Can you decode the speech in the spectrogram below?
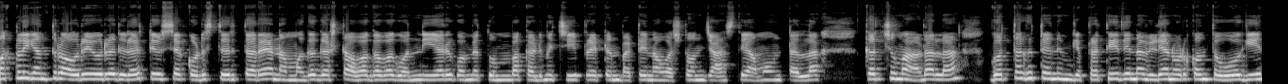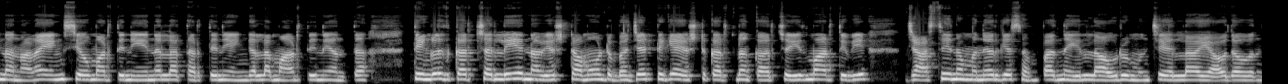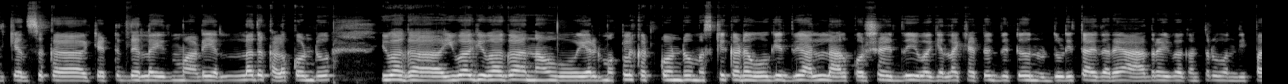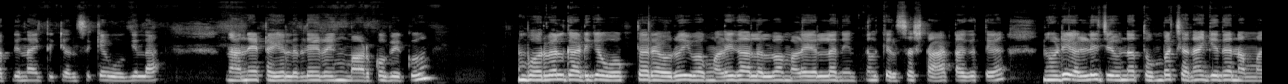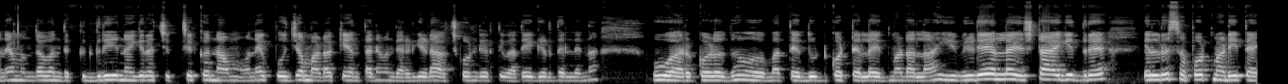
ಮಕ್ಳಿಗಂತೂ ಅವರು ಇವರು ರಿಲೇಟಿವ್ಸೇ ಕೊಡಿಸ್ತಿರ್ತಾರೆ. ನಮ್ಮ ಮಗಗಷ್ಟು ಅವಾಗವಾಗ ಒನ್ ಇಯರ್ಗೊಮ್ಮೆ ತುಂಬ ಕಡಿಮೆ ಚೀಪ್ ರೇಟಿನ ಬಟ್ಟೆ ನಾವು ಅಷ್ಟೊಂದು ಜಾಸ್ತಿ ಅಮೌಂಟ್ ಎಲ್ಲ ಖರ್ಚು ಮಾಡಲ್ಲ. ಗೊತ್ತಾಗುತ್ತೆ ನಿಮಗೆ ಪ್ರತಿದಿನ ವಿಡಿಯೋ ನೋಡ್ಕೊತ ಹೋಗಿ ನಾನು ಹಣ ಹೆಂಗ್ ಸೇವ್ ಮಾಡ್ತೀನಿ, ಏನೆಲ್ಲ ತರ್ತೀನಿ, ಹೆಂಗೆಲ್ಲ ಮಾಡ್ತೀನಿ ಅಂತ ತಿಂಗಳದ ಖರ್ಚಲ್ಲಿ ನಾವು ಎಷ್ಟು ಅಮೌಂಟ್ ಬಜೆಟ್ಗೆ ಎಷ್ಟು ಖರ್ಚನ್ನ ಖರ್ಚು ಇದು ಮಾಡ್ತೀವಿ. ಜಾಸ್ತಿ ನಮ್ಮ ಮನೆಯವ್ರಿಗೆ ಸಂಪಾದನೆ ಇಲ್ಲ. ಅವರು ಮುಂಚೆ ಎಲ್ಲ ಯಾವುದೋ ಒಂದು ಕೆಲಸಕ್ಕೆ ಕೆಟ್ಟದ್ದೆಲ್ಲ ಇದು ಮಾಡಿ ಎಲ್ಲದ ಕಳ್ಕೊಂಡು ಇವಾಗ ಇವಾಗ ಇವಾಗ ನಾವು ಎರಡು ಮಕ್ಕಳು ಕಟ್ಕೊಂಡು ಮಸ್ಕಿ ಕಡೆ ಹೋಗಿದ್ವಿ, ಅಲ್ಲಿ ನಾಲ್ಕು ವರ್ಷ ಇದ್ವಿ, ಇವಾಗೆಲ್ಲ ಕೆಟ್ಟದ್ದು ಬಿಟ್ಟು ದುಡಿತಾ ಇದ್ದಾರೆ ಆದರೆ ಇವಾಗಂತೂ ಒಂದು ಇಪ್ಪತ್ತು ದಿನ ಆಯ್ತು ಕೆಲಸಕ್ಕೆ ಹೋಗಿಲ್ಲ. ನಾನೇ ಟೈಲರಿಂಗ್ ಮಾಡ್ಕೋಬೇಕು. ಬೋರ್ವೆಲ್ ಗಾಡಿಗೆ ಹೋಗ್ತಾರೆ ಅವರು. ಇವಾಗ ಮಳೆಗಾಲ ಅಲ್ವಾ? ಮಳೆ ಎಲ್ಲ ನಿಂತ್ಮೇಲೆ ಕೆಲಸ ಸ್ಟಾರ್ಟ್ ಆಗುತ್ತೆ. ನೋಡಿ, ಹಳ್ಳಿ ಜೀವನ ತುಂಬ ಚೆನ್ನಾಗಿದೆ. ನಮ್ಮ ಮನೆ ಮುಂದೆ ಒಂದು ಗ್ರೀನ್ ಆಗಿರೋ ಚಿಕ್ಕ ಚಿಕ್ಕ ನಾವು ಮನೆ ಪೂಜೆ ಮಾಡೋಕ್ಕೆ ಅಂತಾನೆ ಒಂದು ಎರಡು ಗಿಡ ಹಚ್ಕೊಂಡಿರ್ತೀವಿ ಅದೇ ಗಿಡದಲ್ಲೇನ. ಹೂವು ಹರ್ಕೊಳ್ಳೋದು ಮತ್ತು ದುಡ್ಡು ಕೊಟ್ಟೆಲ್ಲ ಇದು ಮಾಡಲ್ಲ. ಈ ವಿಡಿಯೋ ಎಲ್ಲ ಇಷ್ಟ ಆಗಿದ್ದರೆ ಎಲ್ಲರೂ ಸಪೋರ್ಟ್ ಮಾಡಿ. ಥ್ಯಾಂಕ್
